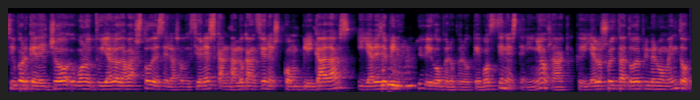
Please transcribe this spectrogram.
Sí, porque de hecho, bueno, tú ya lo dabas todo desde las audiciones cantando canciones complicadas y ya desde el principio digo, pero, pero ¿qué voz tiene este niño? O sea, que ya lo suelta todo el primer momento.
